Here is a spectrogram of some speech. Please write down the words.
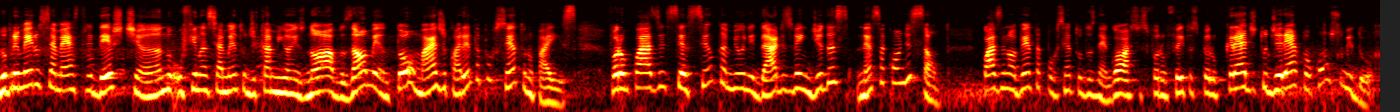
No primeiro semestre deste ano, o financiamento de caminhões novos aumentou mais de 40% no país. Foram quase 60 mil unidades vendidas nessa condição. Quase 90% dos negócios foram feitos pelo crédito direto ao consumidor.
